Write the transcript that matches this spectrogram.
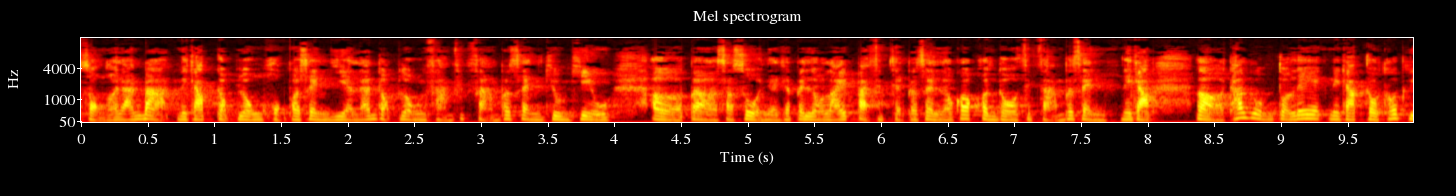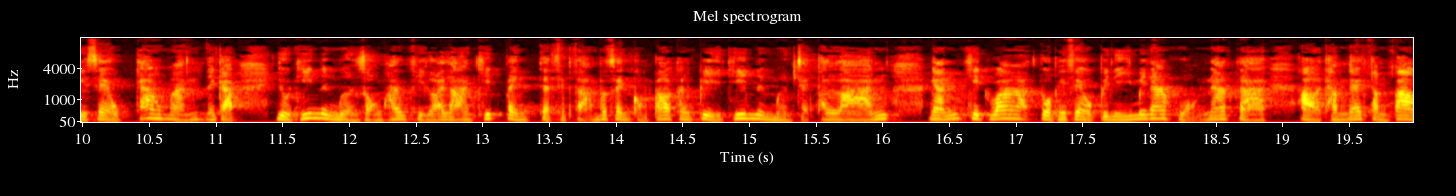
4,200 ล้านบาทนะครับ drop ลง 6% year และ drop ลง 33% QQ เอ่อสัดส่วนเนี่ยจะเป็น low-rise 87%แล้วก็คอนโด 13%นะครับเอ่อถ้ารวมตัวเลขนะครับ total Pre-sale 9 month นะครับอยู่ที่ 12,400 ล้านคิดเป็น 73%ของเป้าทั้งปีที่ 17,000 ล้าน งั้นคิดว่าตัว Pre-sale ปีนี้ไม่น่าห่วงน่าจะทำได้ตามเป้า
